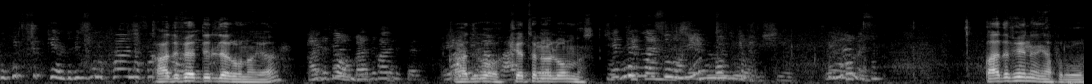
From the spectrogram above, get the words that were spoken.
Bu küçük geldi. Biz bunu Kaan'a satın Kadife aldık. diller ona ya. Hadi o. Kadife. Kadife o. Keten öyle olmaz. Keten nasıl oluyor? Gibi bir şey. Öyle mi? Kadifeyle yapılır o.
